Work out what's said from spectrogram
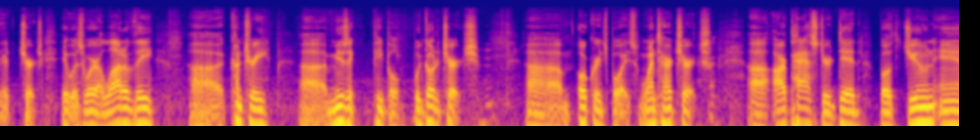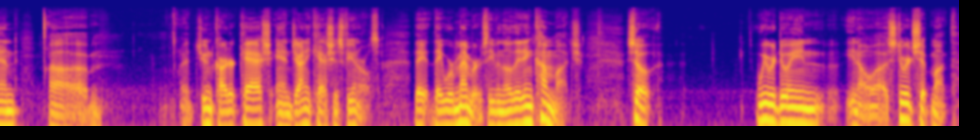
at church. It was where a lot of the uh, country uh, music people would go to church. Um, Oak Ridge Boys went to our church. Uh, our pastor did both June and um, June Carter Cash and Johnny Cash's funerals. They they were members, even though they didn't come much. So we were doing, you know, uh, stewardship month.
